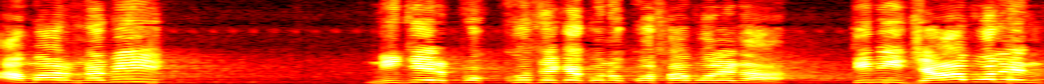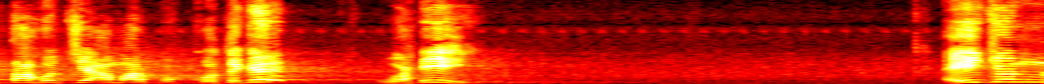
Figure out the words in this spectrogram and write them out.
আমার নবী নিজের পক্ষ থেকে কোনো কথা বলে না। তিনি যা বলেন তা হচ্ছে আমার পক্ষ থেকে ওয়াহি। এই জন্য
